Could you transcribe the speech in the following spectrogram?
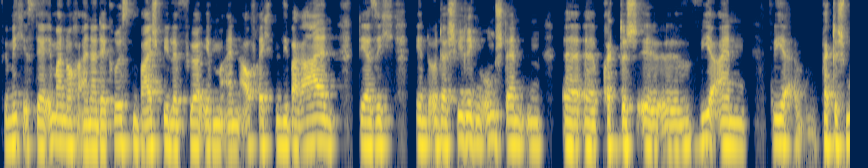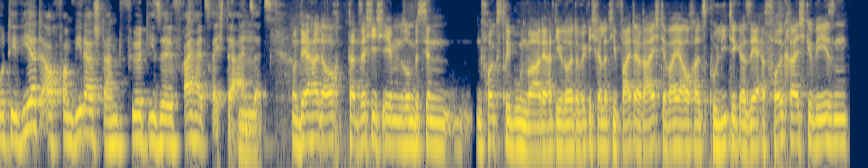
Für mich ist der immer noch einer der größten Beispiele für eben einen aufrechten Liberalen, der sich in, unter schwierigen Umständen äh, äh, praktisch äh, wie ein wie praktisch motiviert auch vom Widerstand für diese Freiheitsrechte mhm. einsetzt. Und der halt auch tatsächlich eben so ein bisschen ein Volkstribun war. Der hat die Leute wirklich relativ weit erreicht. Der war ja auch als Politiker sehr erfolgreich gewesen.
